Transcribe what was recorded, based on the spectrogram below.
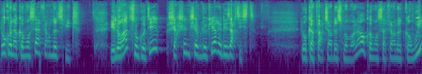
Donc, on a commencé à faire notre speech. Et Laura, de son côté, cherchait une chef de chœur et des artistes. Donc, à partir de ce moment-là, on commence à faire notre cambouis.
